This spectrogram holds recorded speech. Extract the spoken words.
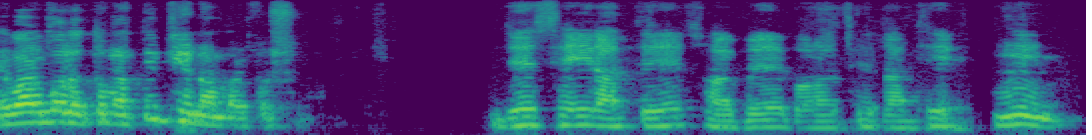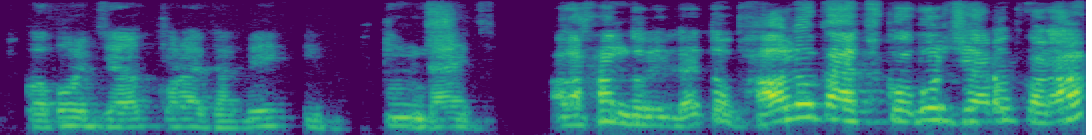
এবার বলো তোমার তৃতীয় নম্বর প্রশ্ন। যে সেই রাতে সবে বরাতের রাতে হম। কবর জিয়ারত করা যাবে কি? আলহামদুলিল্লাহ তো ভালো কাজ কবর জিয়ারত করা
